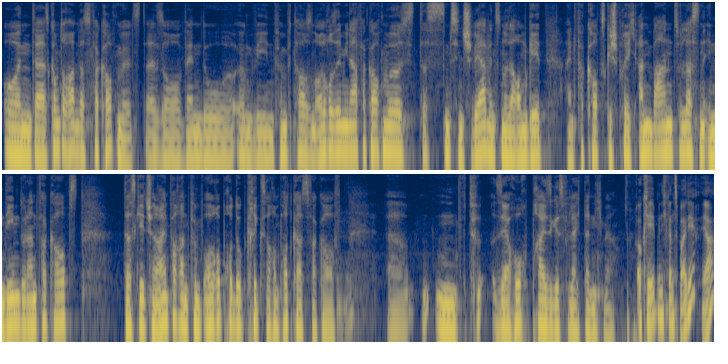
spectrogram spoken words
Und äh, es kommt drauf an, was du verkaufen willst. Also wenn du irgendwie ein 5000 Euro Seminar verkaufen willst, das ist ein bisschen schwer, wenn es nur darum geht, ein Verkaufsgespräch anbahnen zu lassen, indem du dann verkaufst. Das geht schon einfach. Ein 5 Euro Produkt kriegst du auch im Podcast verkauft. Mhm. Äh, ein sehr hochpreisiges vielleicht dann nicht mehr. Okay, bin ich ganz bei dir? Ja?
